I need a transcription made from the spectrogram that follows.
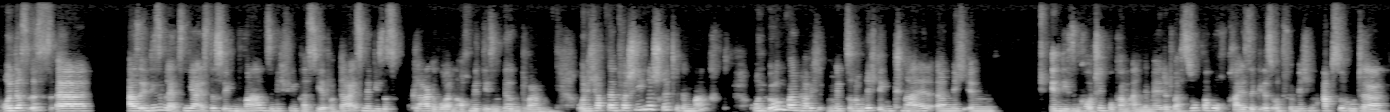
Und das ist äh, also in diesem letzten Jahr ist deswegen wahnsinnig viel passiert. Und da ist mir dieses klar geworden, auch mit diesem irgendwann. Und ich habe dann verschiedene Schritte gemacht. Und irgendwann habe ich mit so einem richtigen Knall äh, mich in, in diesem Coaching-Programm angemeldet, was super hochpreisig ist und für mich ein absoluter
